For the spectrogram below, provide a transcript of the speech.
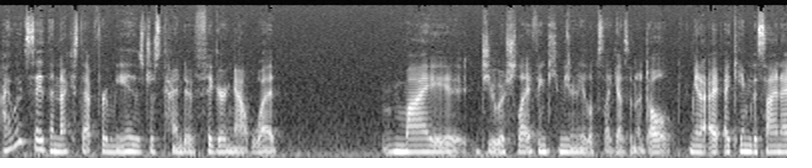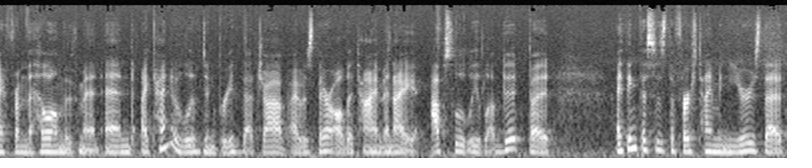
I would say the next step for me is just kind of figuring out what my Jewish life and community looks like as an adult. I mean, I, I, came to Sinai from the Hillel movement, and I kind of lived and breathed that job. I was there all the time, and I absolutely loved it. But I think this is the first time in years that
